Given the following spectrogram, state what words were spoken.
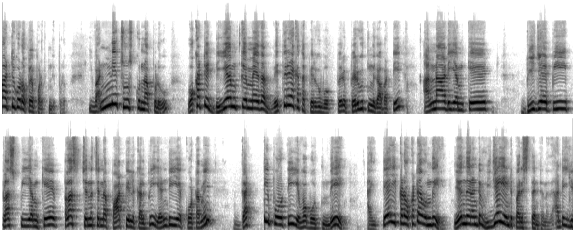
పార్టీ కూడా ఉపయోగపడుతుంది ఇప్పుడు. ఇవన్నీ చూసుకున్నప్పుడు ఒకటి డిఎంకే మీద వ్యతిరేకత పెరుగు పెరుగుతుంది కాబట్టి Anna DMK BJP plus PMK plus చిన్న చిన్న పార్టీలు కలిపి ఎన్డీఏ కూటమి గట్టి పోటీ ఇవ్వబోతుంది. అయితే ఇక్కడ ఒకటే ఉంది. ఏంటంటే విజయ్ ఏంటి పరిస్థితి అంటున్నది. అంటే ఈ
